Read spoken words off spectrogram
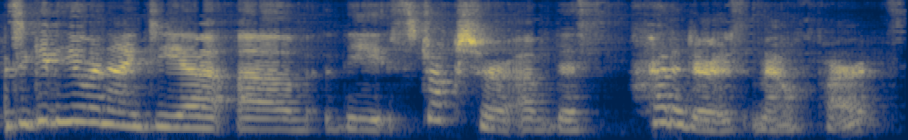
But to give you an idea of the structure of this predator's mouth parts,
